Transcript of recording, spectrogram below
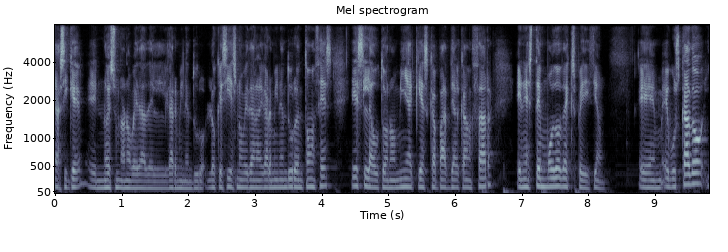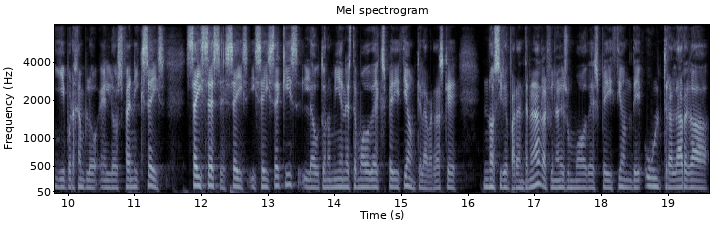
así que eh, no es una novedad del Garmin Enduro. Lo que sí es novedad en el Garmin Enduro entonces es la autonomía que es capaz de alcanzar en este modo de expedición. Em, he buscado y, por ejemplo, en los Fenix 6, 6S, 6 y 6X, la autonomía en este modo de expedición, que la verdad es que no sirve para entrenar, al final es un modo de expedición de ultra larga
